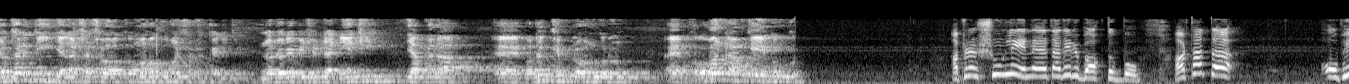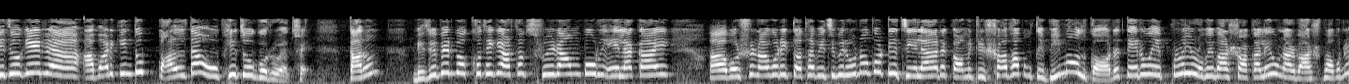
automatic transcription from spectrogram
যথারীতি জেলা শাসক, মহকুমা শাসকের নজরে বিষয়টা নিয়েছি যে আপনারা পদক্ষেপ গ্রহণ করুন। ভগবান রামকে এবং আপনারা শুনলেন তাদের বক্তব্য। অর্থাৎ অভিযোগের আবার কিন্তু পাল্টা অভিযোগও রয়েছে। কারণ বিজেপির পক্ষ থেকে অর্থাৎ শ্রীরামপুর এলাকায় বর্ষ নাগরিক তথা বিজেপির ঊনকোটি জেলার কমিটির সভাপতি বিমল কর তেরো এপ্রিল রবিবার সকালে ওনার বাসভবনে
